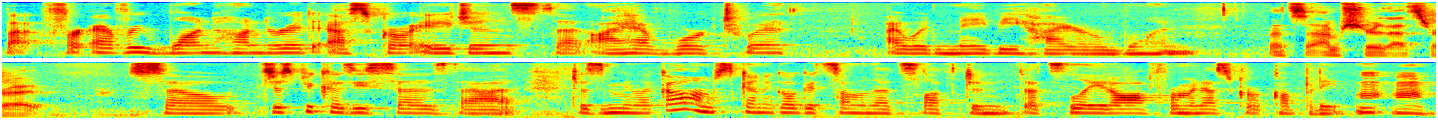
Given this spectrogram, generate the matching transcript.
but for every 100 escrow agents that I have worked with, I would maybe hire one. That's I'm sure that's right. So just because he says that doesn't mean like, oh, I'm just going to go get someone that's left and that's laid off from an escrow company. Mm-mm.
